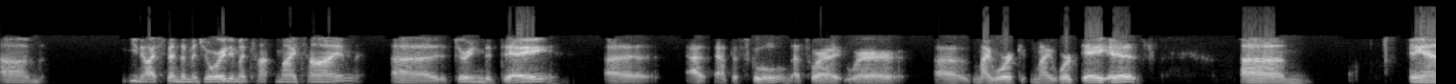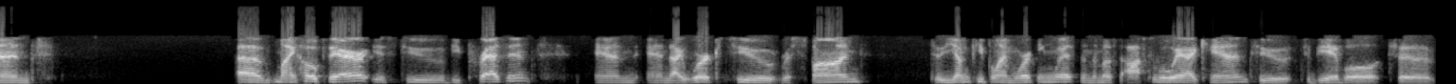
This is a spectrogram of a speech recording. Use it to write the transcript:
um, you know, I spend the majority of my, t- my time uh, during the day uh, at, at the school. That's where I where uh, my work my work day is, um, and uh, my hope there is to be present and and I work to respond to the young people I'm working with in the most optimal way I can to to be able to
